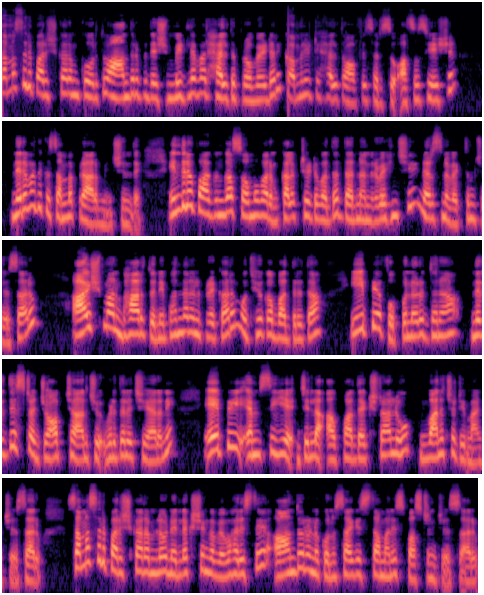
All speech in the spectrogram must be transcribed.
సమస్యల పరిష్కారం కోరుతూ Andhra Pradesh mid level health provider community health officers association నిరవధిక సమ్మె ప్రారంభించింది. ఇందులో భాగంగా సోమవారం కలెక్టరేట్ వద్ద ధర్నా నిర్వహించి నిరసన వ్యక్తం చేశారు. ఆయుష్మాన్ భారత్ నిబంధనల ప్రకారం ఉద్యోగ భద్రత ఈపీఎఫ్ పునరుద్ధరణ నిర్దిష్ట జాబ్ ఛార్జ్ విడుదల చేయాలని ఏపీఎంసీఏ జిల్లా ఉపాధ్యక్షురాలు వనచ డిమాండ్ చేశారు. సమస్యల పరిష్కారంలో నిర్లక్ష్యంగా వ్యవహరిస్తే ఆందోళన కొనసాగిస్తామని స్పష్టం చేశారు.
